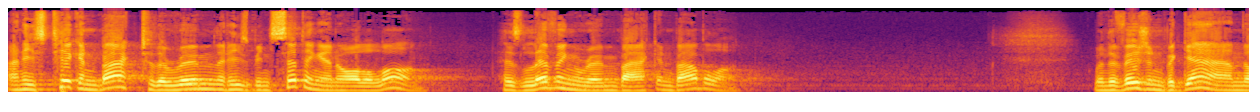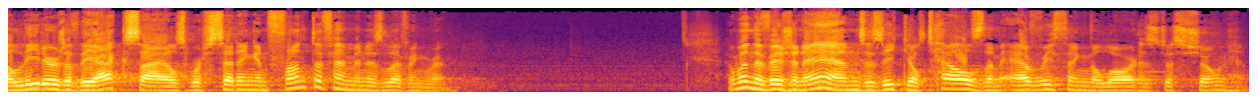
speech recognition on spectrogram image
And he's taken back to the room that he's been sitting in all along, his living room back in Babylon. When the vision began, the leaders of the exiles were sitting in front of him in his living room. And when the vision ends, Ezekiel tells them everything the Lord has just shown him.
